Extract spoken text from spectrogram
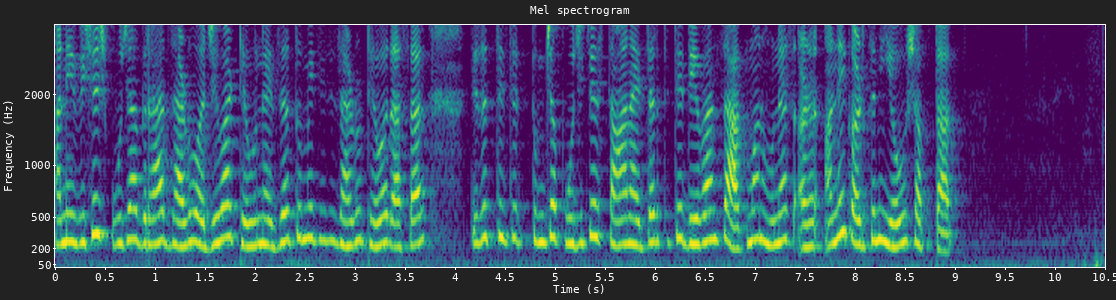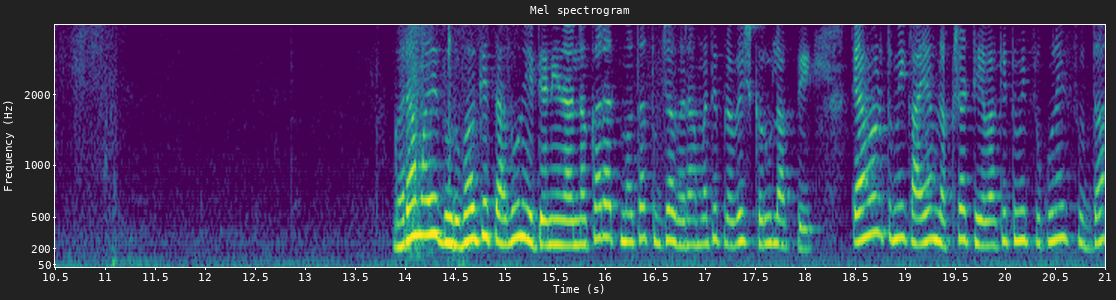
आणि विशेष पूजागृहात झाडू अजिबात ठेवू नये. जर तुम्ही तिथे झाडू ठेवत असाल तिथं तिथे तुमच्या पूजेचे स्थान आहे तर तिथे देवांचं आगमन होण्यास अड अनेक अडचणी येऊ शकतात. घरामध्ये दुर्भाग्य चालू नये. त्याने नकारात्मकता तुमच्या घरामध्ये प्रवेश करू लागते. त्यामुळे तुम्ही कायम लक्षात ठेवा की तुम्ही चुकूनही सुद्धा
